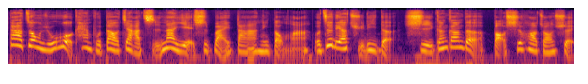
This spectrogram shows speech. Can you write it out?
大众如果看不到价值，那也是白搭，你懂吗？我这里要举例的是刚刚的保湿化妆水，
